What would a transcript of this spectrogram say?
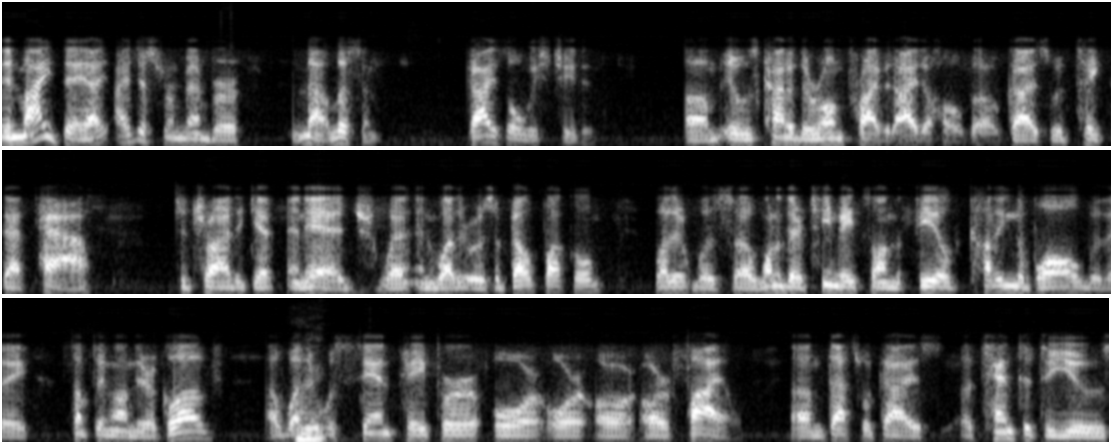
in my day, I, I just remember. Now listen, guys always cheated. Um, it was kind of their own private Idaho, though. Guys would take that path to try to get an edge, and whether it was a belt buckle, whether it was uh, one of their teammates on the field cutting the ball with a something on their glove, uh, whether it was sandpaper or or or, or file. Um, that's what guys uh, tended to use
